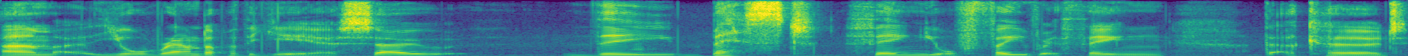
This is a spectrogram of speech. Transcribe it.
Um, your roundup of the year. So the best thing, your favourite thing that occurred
